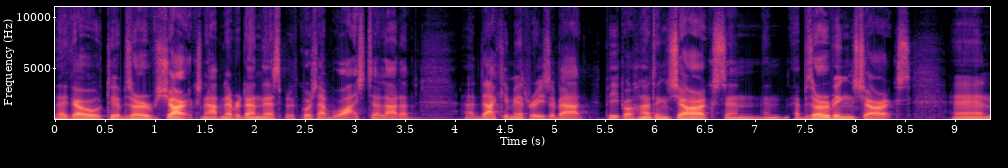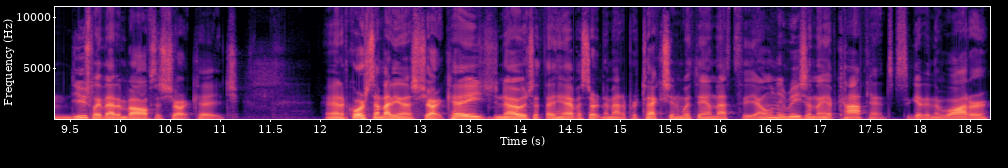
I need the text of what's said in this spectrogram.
they go to observe sharks. Now, I've never done this, but of course, I've watched a lot of uh, documentaries about people hunting sharks and, and observing sharks, and usually that involves a shark cage. And of course, somebody in a shark cage knows that they have a certain amount of protection with them. That's the only reason they have confidence to get in the water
